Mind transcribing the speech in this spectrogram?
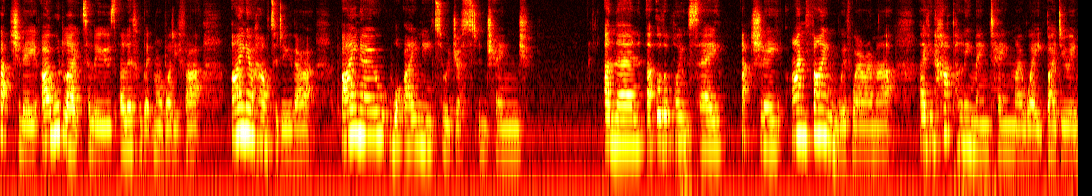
actually, I would like to lose a little bit more body fat. I know how to do that. I know what I need to adjust and change. And then at other points, say, actually, I'm fine with where I'm at. I can happily maintain my weight by doing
